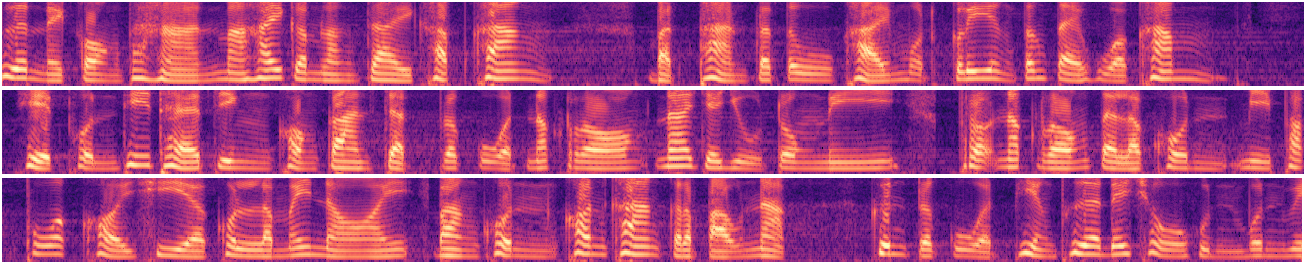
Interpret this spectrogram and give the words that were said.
พื่อนๆในกองทหารมาให้กำลังใจขับข้างบัตรผ่านประตูขายหมดเกลี้ยงตั้งแต่หัวค่ำ เหตุผลที่แท้จริงของการจัดประกวดนักร้องน่าจะอยู่ตรงนี้ เพราะนักร้องแต่ละคนมีพักพวกคอยเชียร์คนละไม่น้อย บางคนค่อนข้างกระเป๋าหนัก ขึ้นประกวดเพียงเพื่อได้โชว์หุ่นบนเว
